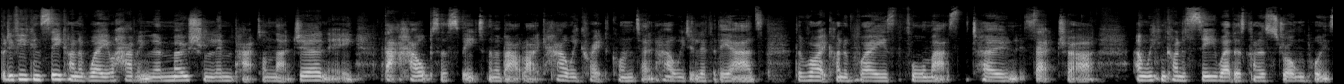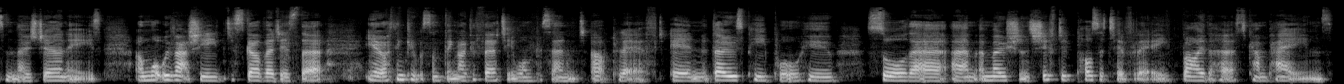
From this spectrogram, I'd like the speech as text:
But if you can see kind of where you're having an emotional impact on that journey that helps us speak to them about like how we create the content how we deliver the ads the right kind of ways the formats the tone etc and we can kind of see where there's kind of strong points in those journeys. And what we've actually discovered is that, you know, I think it was something like a 31% uplift in those people who saw their um, emotions shifted positively by the Hearst campaigns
